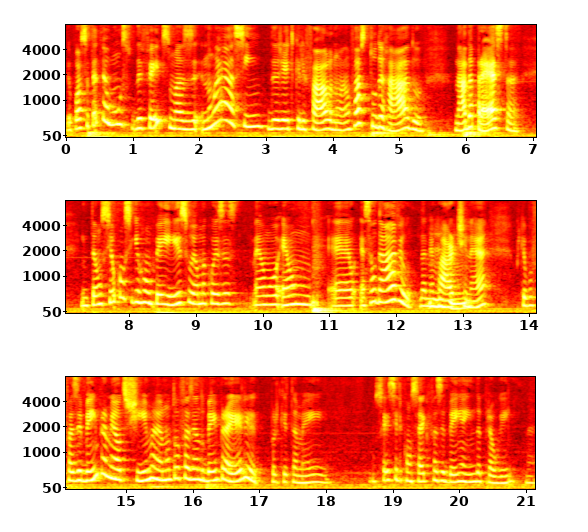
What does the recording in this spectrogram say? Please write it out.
Eu posso até ter alguns defeitos, mas não é assim do jeito que ele fala, não, não faço tudo errado, nada presta. Então, se eu conseguir romper isso, é uma coisa é, um, é, um, é, é saudável da minha uhum. parte, né? Porque eu vou fazer bem para minha autoestima, eu não estou fazendo bem para ele, porque também não sei se ele consegue fazer bem ainda para alguém, né?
